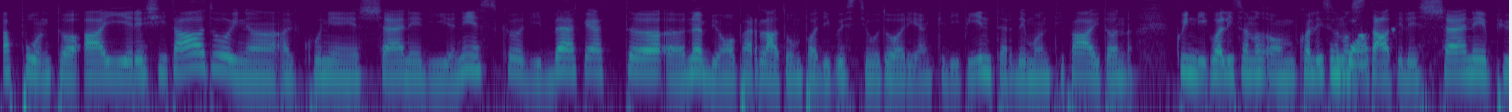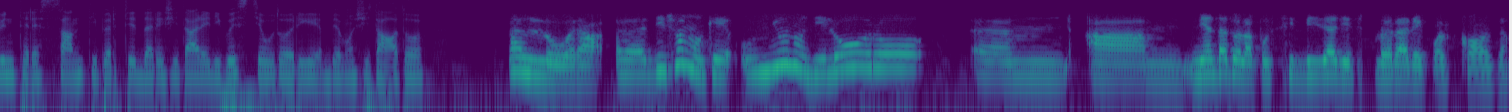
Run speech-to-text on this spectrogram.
appunto hai recitato in uh, alcune scene di Ionesco, di Beckett, uh, noi abbiamo parlato un po' di questi autori, anche di Pinter, dei Monty Python, quindi quali sono, um, quali sono esatto. state le scene più interessanti per te da recitare di questi autori che abbiamo citato? Allora, eh, diciamo che ognuno di loro ehm, ha, mi ha dato la possibilità di esplorare qualcosa.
